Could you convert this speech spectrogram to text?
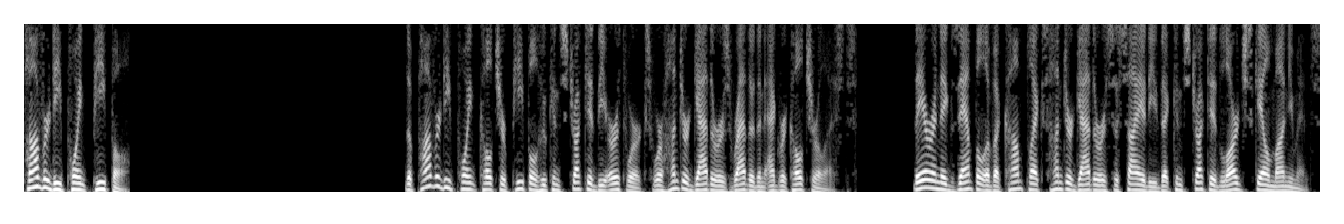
Poverty Point people The Poverty Point culture people who constructed the earthworks were hunter-gatherers rather than agriculturalists. They are an example of a complex hunter-gatherer society that constructed large-scale monuments.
